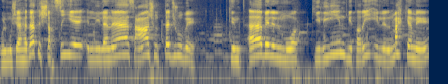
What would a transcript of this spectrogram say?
والمشاهدات الشخصية اللي لناس عاشوا التجربة. كنت قابل الموكلين بطريقي للمحكمة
